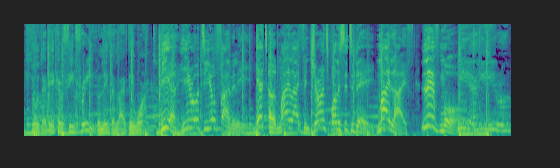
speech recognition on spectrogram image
so that they can feel free to live the life they want. Be a hero to your family. Get a My Life insurance policy today. My Life. Live more. Be a hero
